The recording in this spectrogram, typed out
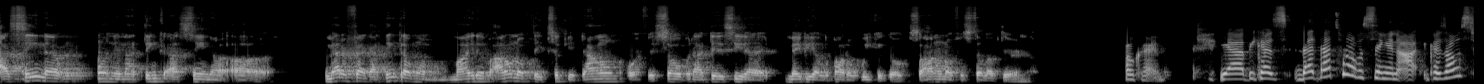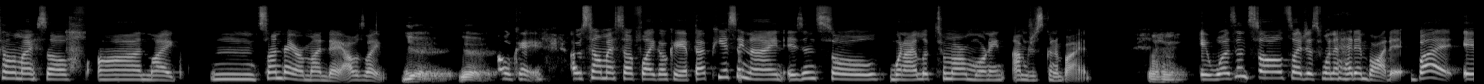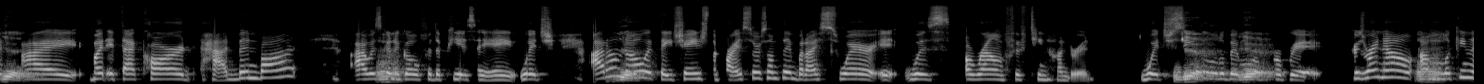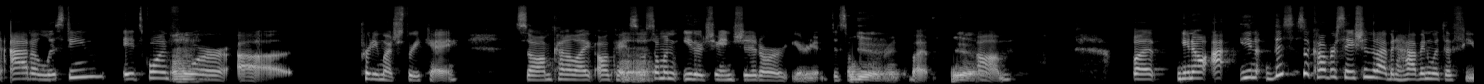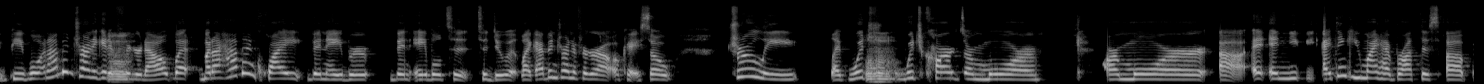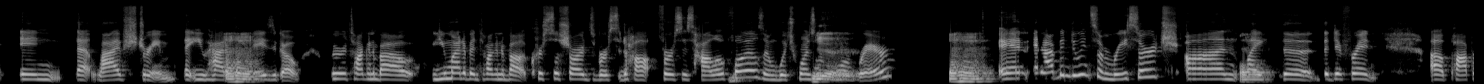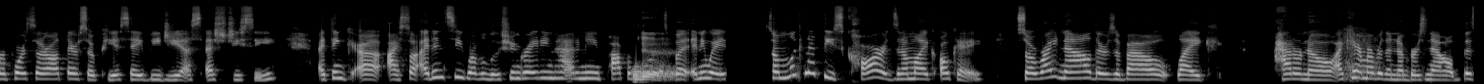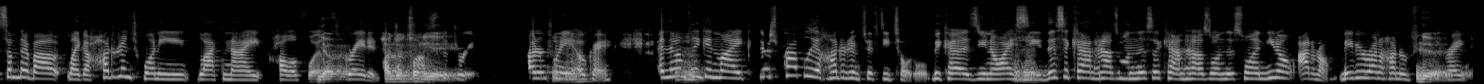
I seen that one, and I think I seen a. Uh, matter of fact, I think that one might have. I don't know if they took it down or if it's so, but I did see that maybe about a week ago. So I don't know if it's still up there or not. Okay. Yeah, because that that's what I was thinking. Because I, I, was telling myself on like mm, Sunday or Monday, I was like, yeah, yeah. Okay. I was telling myself like, okay, if that PSA nine isn't sold when I look tomorrow morning, I'm just gonna buy it. Mm-hmm. It wasn't sold, so I just went ahead and bought it. But if yeah. I, but if that card had been bought, I was mm-hmm. going to go for the PSA 8, which I don't yeah. know if they changed the price or something, but I swear it was around 1500 which seems yeah. a little bit more appropriate. Because right now mm-hmm. I'm looking at a listing, it's going mm-hmm. for uh, pretty much 3K. So I'm kind of like, okay, so mm-hmm. someone either changed it or you know, did something different. But yeah. um, but you know i you know this is a conversation that i've been having with a few people and i've been trying to get mm. it figured out but but i haven't quite been able been able to to do it like i've been trying to figure out okay so truly like which mm-hmm. which cards are more are more uh and, and you, i think you might have brought this up in that live stream that you had a mm-hmm. few days ago we were talking about you might have been talking about crystal shards versus versus holo mm. foils and which ones yeah. were more rare Mm-hmm. And and I've been doing some research on mm-hmm. like the the different uh, pop reports that are out there. So PSA, BGS, SGC. I think uh, I saw I didn't see Revolution Grading had any pop reports, yeah. but anyway. So I'm looking at these cards and I'm like, okay. So right now there's about like I don't know. I can't remember the numbers now, but something about like 120 Black Knight holo foils yep. graded. 128. 128 mm-hmm. okay and then mm-hmm. i'm thinking like there's probably 150 total because you know i mm-hmm. see this account has one this account has one this one you know i don't know maybe around 150 yeah. right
